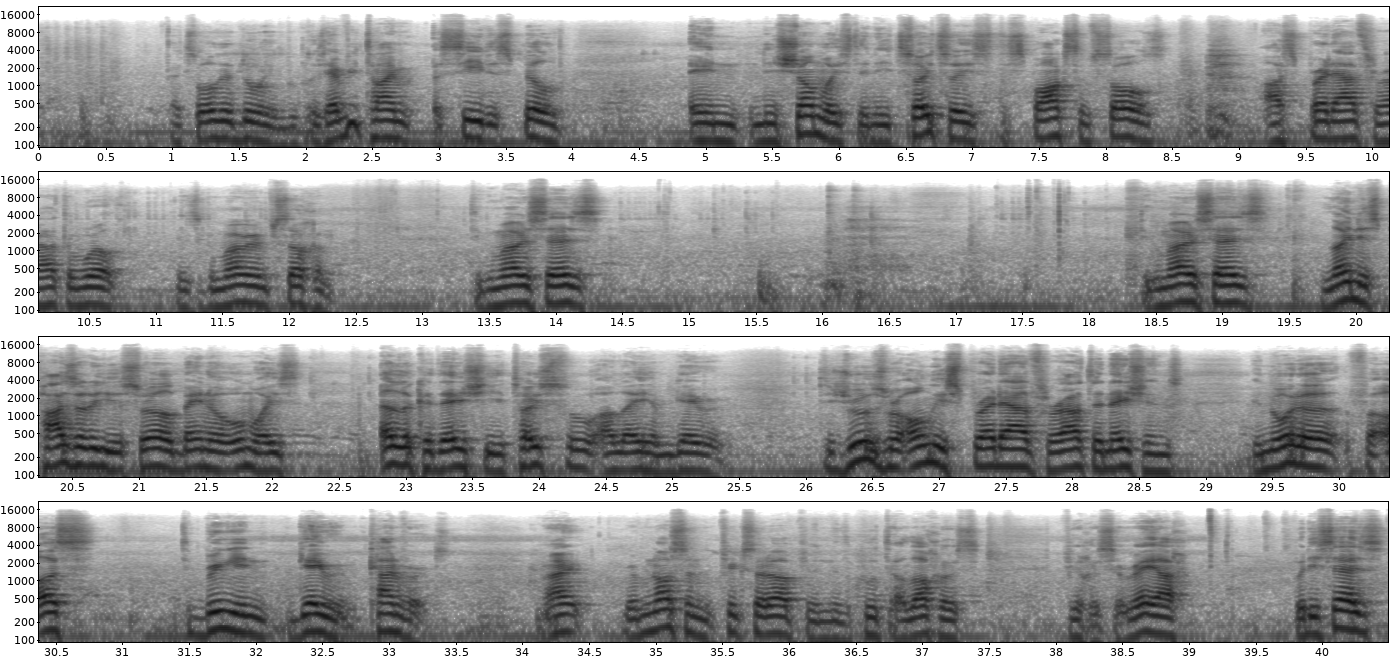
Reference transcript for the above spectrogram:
That's all they're doing because every time a seed is spilled, in neshamos, the nitzoitzos, the sparks of souls, are spread out throughout the world. There's Gemara in Psochim. The Gemara says, the Gemara says, Loinis pazari Yisrael beino umois, ela kadeshi toisfu aleihim gerim. The Jews were only spread out throughout the nations in order for us to bring in gerim, converts, right? Reb Nosson picks it up in the Kut Halachos, Pichas but he says,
